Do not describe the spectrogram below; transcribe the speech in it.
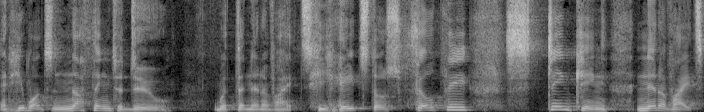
And he wants nothing to do with the Ninevites. He hates those filthy, stinking Ninevites,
